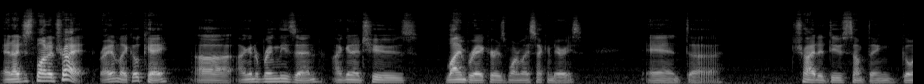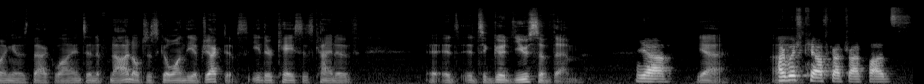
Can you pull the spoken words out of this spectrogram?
and I just want to try it. Right? I'm like, okay, uh, I'm gonna bring these in. I'm gonna choose line breaker as one of my secondaries, and uh, try to do something going in his back lines. And if not, I'll just go on the objectives. Either case is kind of it's it's a good use of them. Yeah. Yeah. I wish uh, Chaos got drop pods.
